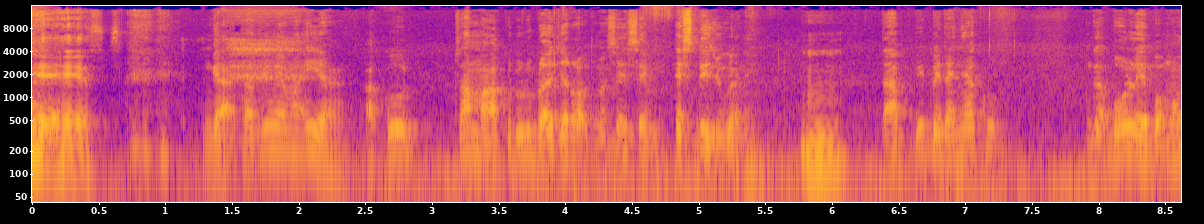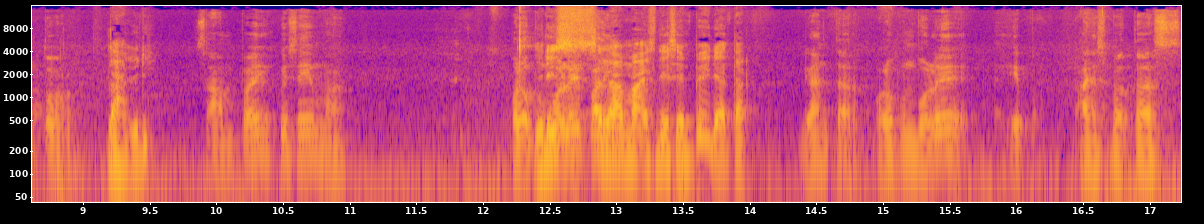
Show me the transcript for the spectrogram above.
Yes. enggak tapi memang iya aku sama aku dulu belajar waktu masih SM, SD juga nih Hmm. tapi bedanya aku nggak boleh bawa motor Lah, jadi sampai ke SMA walaupun jadi boleh paling selama SD SMP diantar. diantar walaupun boleh ya, hanya sebatas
